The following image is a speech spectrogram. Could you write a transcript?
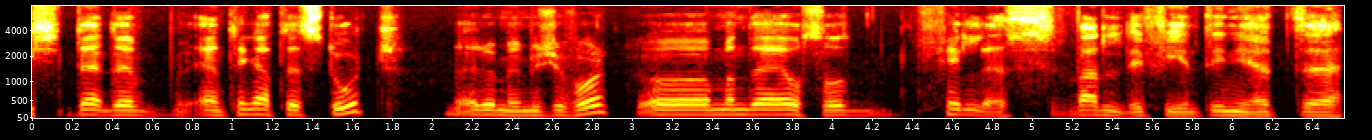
ikke det, det, En ting er at det er stort, det rømmer mye folk, og, men det er også felles veldig fint inni et eh,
